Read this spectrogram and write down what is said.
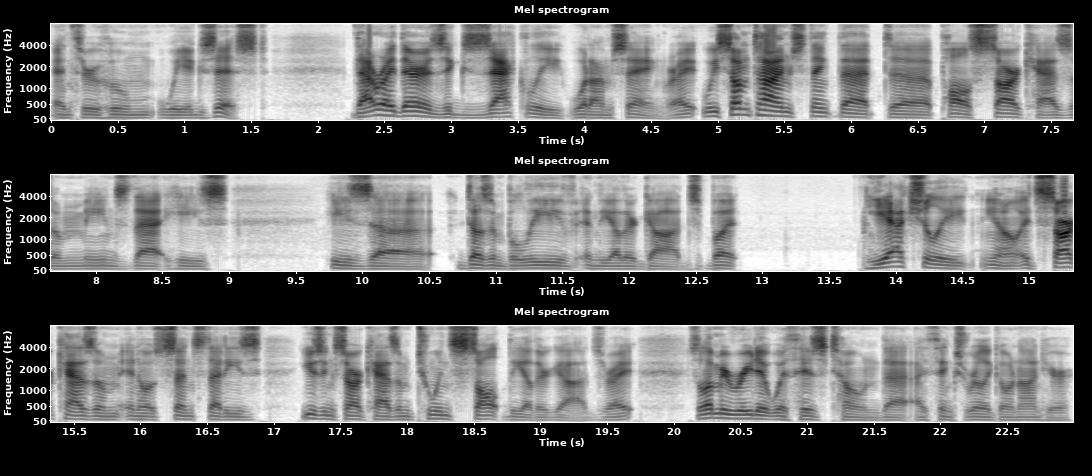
and through whom we exist. That right there is exactly what I'm saying, right? We sometimes think that uh, Paul's sarcasm means that he's he's uh, doesn't believe in the other gods, but he actually, you know, it's sarcasm in a sense that he's using sarcasm to insult the other gods, right? So let me read it with his tone that I think's really going on here.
